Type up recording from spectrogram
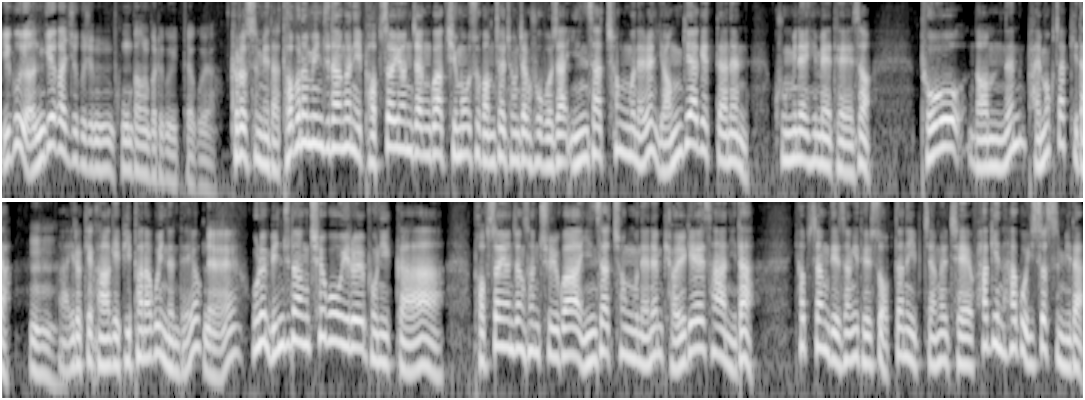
이거 연계 가지고 지금 공방을 벌이고 있다고요. 그렇습니다. 더불어민주당은 이 법사위원장과 김호수 검찰총장 후보자 인사청문회를 연기하겠다는 국민의힘에 대해서 도 넘는 발목 잡기다. 음. 아, 이렇게 강하게 비판하고 있는데요. 네. 오늘 민주당 최고위를 보니까 법사위원장 선출과 인사청문회는 별개의 사안이다. 협상 대상이 될 수 없다는 입장을 재확인하고 있었습니다.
